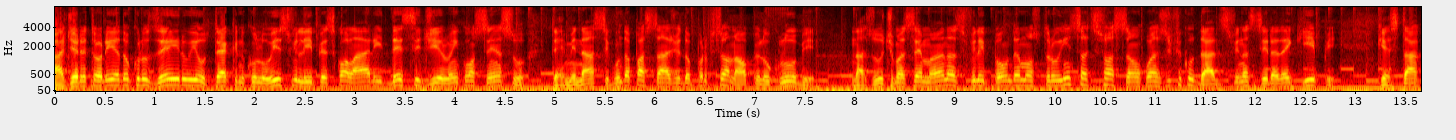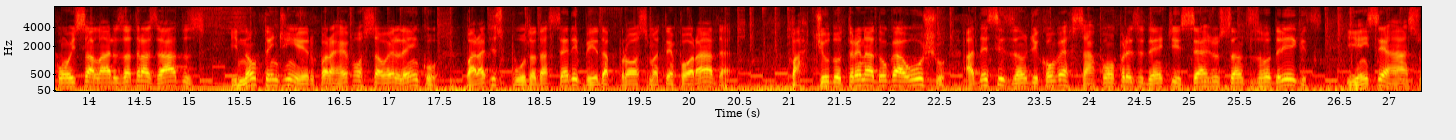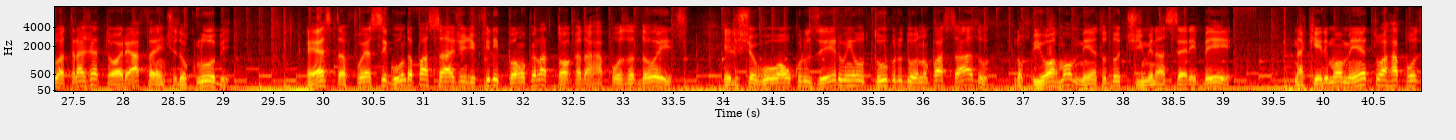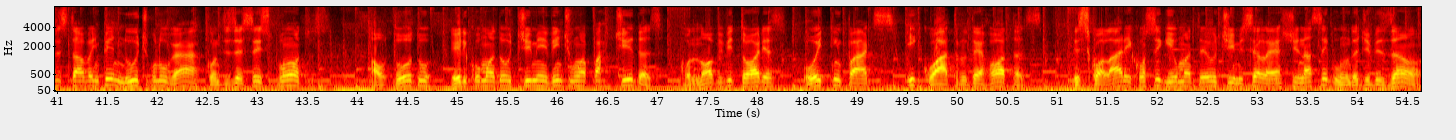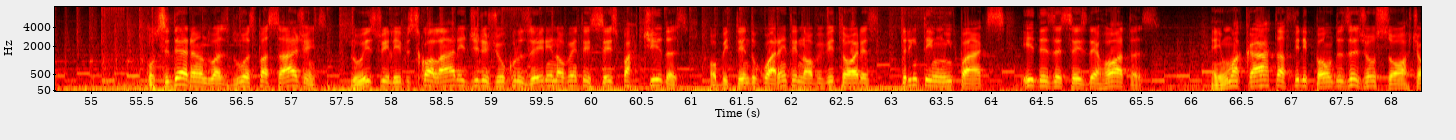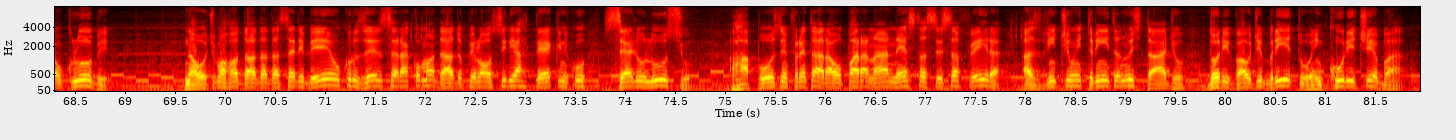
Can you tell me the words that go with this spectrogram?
A diretoria do Cruzeiro e o técnico Luiz Felipe Scolari decidiram em consenso terminar a segunda passagem do profissional pelo clube. Nas últimas semanas, Filipão demonstrou insatisfação com as dificuldades financeiras da equipe, que está com os salários atrasados e não tem dinheiro para reforçar o elenco para a disputa da Série B da próxima temporada. Partiu do treinador gaúcho a decisão de conversar com o presidente Sérgio Santos Rodrigues e encerrar sua trajetória à frente do clube. Esta foi a segunda passagem de Filipão pela Toca da Raposa 2. Ele chegou ao Cruzeiro em outubro do ano passado, no pior momento do time na Série B. Naquele momento, a Raposa estava em penúltimo lugar, com 16 pontos. Ao todo, ele comandou o time em 21 partidas, com 9 vitórias, 8 empates e 4 derrotas. Escolari conseguiu manter o time celeste na segunda divisão. Considerando as duas passagens, Luiz Felipe Scolari dirigiu o Cruzeiro em 96 partidas, obtendo 49 vitórias, 31 empates e 16 derrotas. Em uma carta, Filipão desejou sorte ao clube. Na última rodada da Série B, o Cruzeiro será comandado pelo auxiliar técnico Célio Lúcio. A Raposa enfrentará o Paraná nesta sexta-feira, às 21h30, no estádio Dorival de Brito, em Curitiba.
